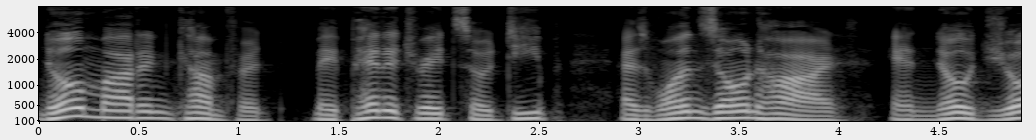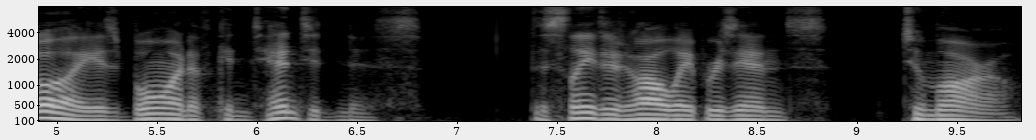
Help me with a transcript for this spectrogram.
no modern comfort may penetrate so deep as one's own heart, and no joy is born of contentedness. The Slanted Hallway presents Tomorrow.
